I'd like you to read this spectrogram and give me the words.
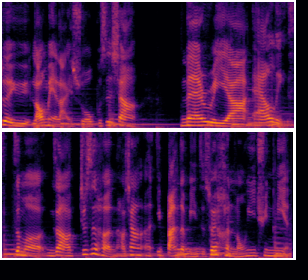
对于老美来说，不是像 Mary 啊、Alice 这么，你知道，就是很好像很一般的名字，所以很容易去念。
